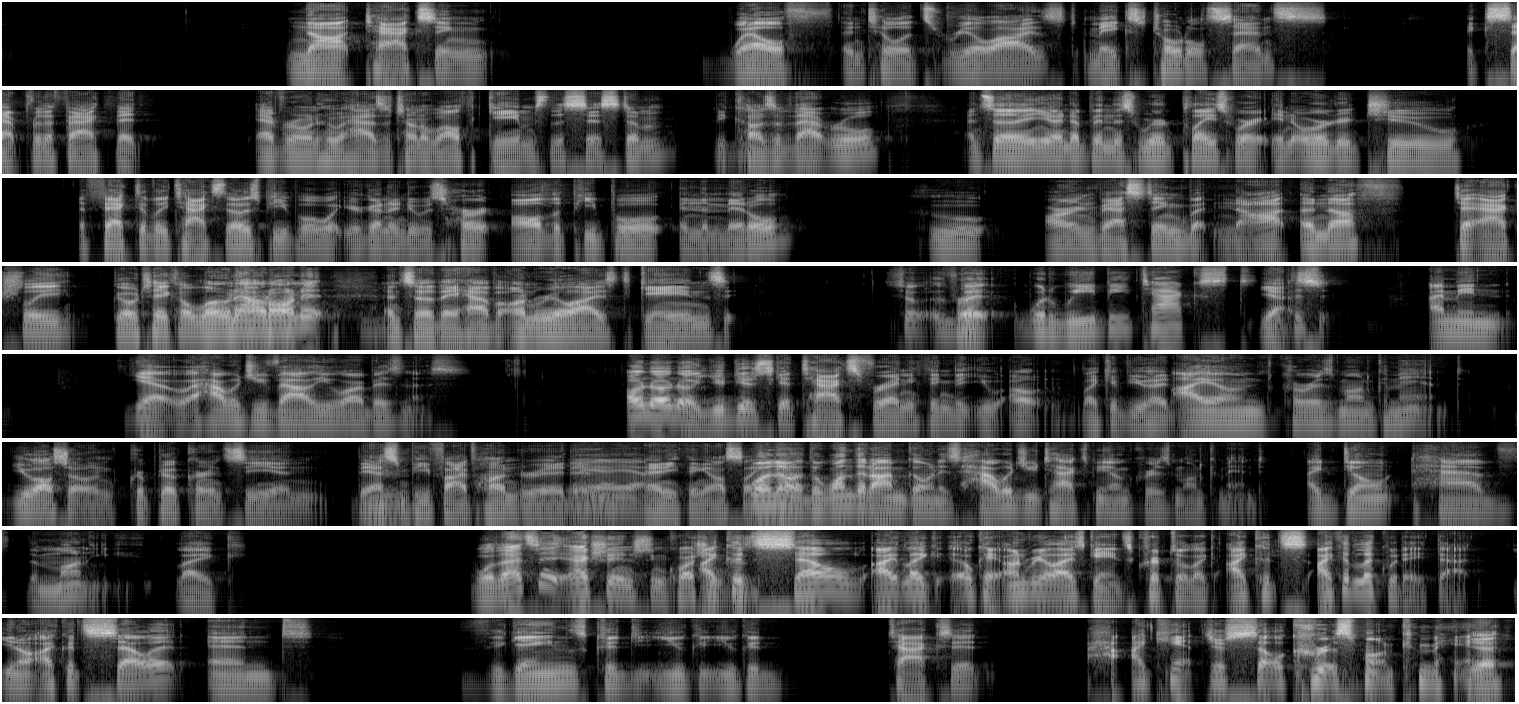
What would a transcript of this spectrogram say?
not taxing wealth until it's realized makes total sense, except for the fact that everyone who has a ton of wealth games the system because of that rule. And so then you end up in this weird place where, in order to effectively tax those people, what you're going to do is hurt all the people in the middle who are investing but not enough to actually go take a loan out on it. And so they have unrealized gains. So, but would we be taxed? Yes. I mean, yeah. How would you value our business? Oh, no, no. You just get taxed for anything that you own. Like if you had, I own Charisma on Command. you also own cryptocurrency and the mm-hmm. S&P 500 and Yeah, yeah. anything else like well, that. Well, no, the one that I'm going is how would you tax me on Charisma on Command? I don't have the money. Like well, that's an- actually an interesting question. I could sell. I like okay, unrealized gains, crypto. Like I could, I could liquidate that. You know, I could sell it, and the gains could you could you could tax it. I can't just sell Charisma on Command. Yeah.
